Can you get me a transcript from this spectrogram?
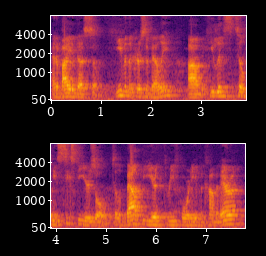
and Abaye does so. Even the curse of Eli, um, he lives till he's 60 years old, till about the year 340 of the Common Era.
